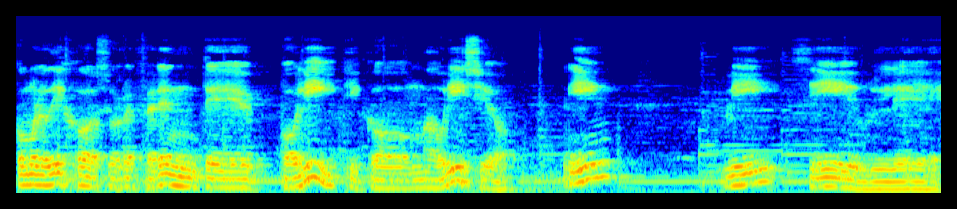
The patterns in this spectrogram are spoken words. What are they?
como lo dijo su referente político Mauricio. Invisible.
